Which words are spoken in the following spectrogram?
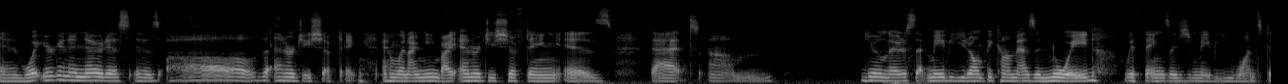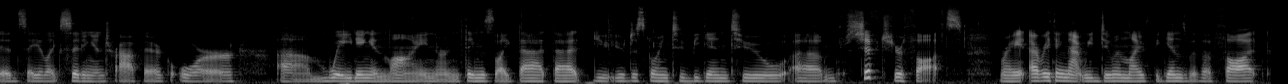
and what you're going to notice is all the energy shifting. And what I mean by energy shifting is that um, you'll notice that maybe you don't become as annoyed with things as you, maybe you once did, say, like sitting in traffic or um, waiting in line or things like that, that you, are just going to begin to um, shift your thoughts, right? Everything that we do in life begins with a thought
